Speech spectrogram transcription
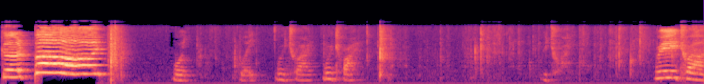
Goodbye! Wait, wait, we try, we try. We try. We try.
